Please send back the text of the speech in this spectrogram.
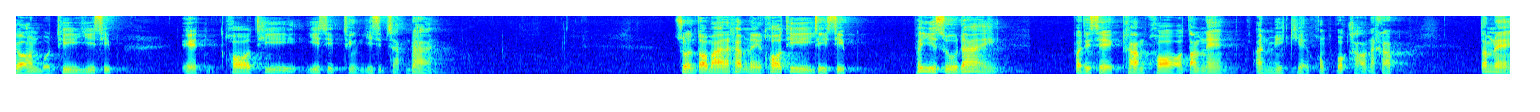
ยอห์นบทที่ 21 ข้อที่ 20 ถึง 23 ได้ ส่วนต่อมานะครับในข้อที่ 40 พระเยซูได้ปฏิเสธคำขอตำแหน่งอันมีเกียรติของพวกเขานะครับตำแหน่ง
